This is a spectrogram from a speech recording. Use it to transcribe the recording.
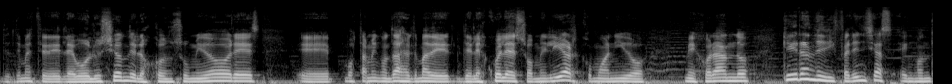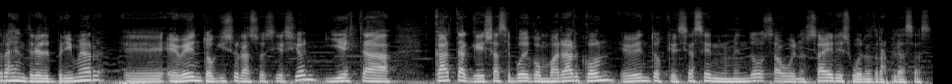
del tema este de la evolución de los consumidores. eh, vos también contabas el tema de, de la escuela de sommeliers, cómo han ido mejorando. ¿Qué grandes diferencias encontrás entre el primer eh, evento que hizo la asociación y esta cata que ya se puede comparar con eventos que se hacen en Mendoza, Buenos Aires o en otras plazas?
